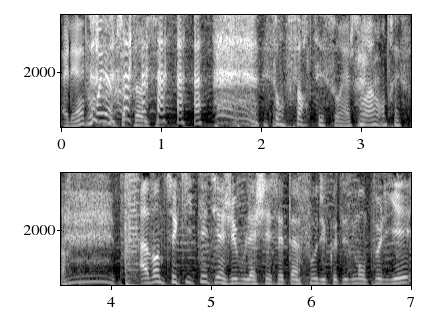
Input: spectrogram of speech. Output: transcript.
Elle est incroyable sur ça aussi. elles sont fortes ces souris elles sont vraiment très fortes Avant de se quitter, tiens, je vais vous lâcher cette info du côté de Montpellier.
